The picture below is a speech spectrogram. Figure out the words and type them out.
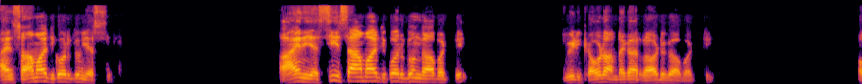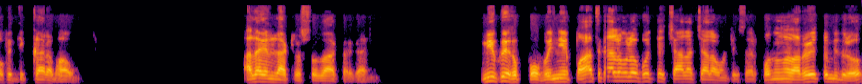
ఆయన సామాజిక వర్గం ఎస్సీ. ఆయన ఎస్సీ సామాజిక వర్గం కాబట్టి వీడికి ఎవడు అండగా రాడు కాబట్టి ఒక ధిక్కార భావం. అలాగే డాక్టర్ సుధాకర్ కానీ మీకు ఇక పాతకాలంలో పోతే చాలా చాలా ఉంటాయి సార్. పంతొమ్మిది వందల అరవై తొమ్మిదిలో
